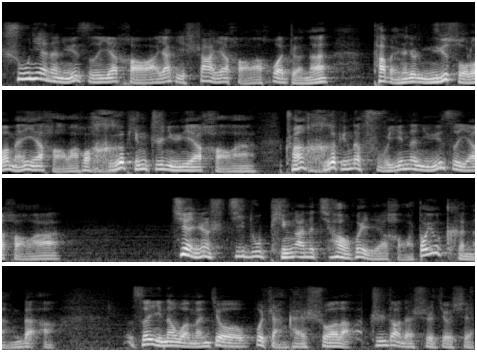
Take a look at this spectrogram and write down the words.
书念的女子也好啊，雅比莎也好啊，或者呢，它本身就是女所罗门也好啊，或和平之女也好啊，传和平的福音的女子也好啊，见证基督平安的教会也好啊，都有可能的啊。所以呢，我们就不展开说了。知道的是，就是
